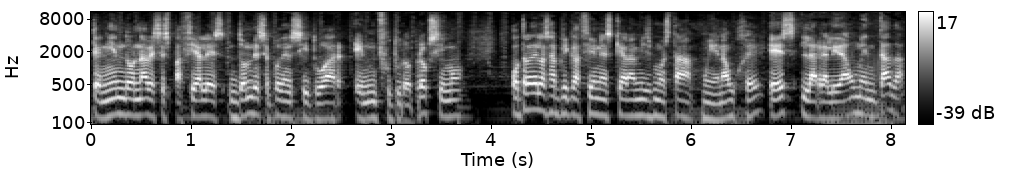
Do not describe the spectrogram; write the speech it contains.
teniendo naves espaciales donde se pueden situar en un futuro próximo. Otra de las aplicaciones que ahora mismo está muy en auge es la realidad aumentada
